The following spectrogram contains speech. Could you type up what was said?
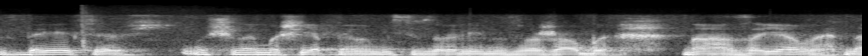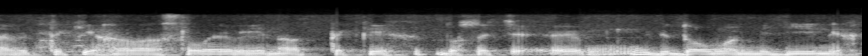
здається, ну щонайменше я б на його місці взагалі не зважав би на заяви, навіть такі галасливі, і на таких досить е, відомо медійних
